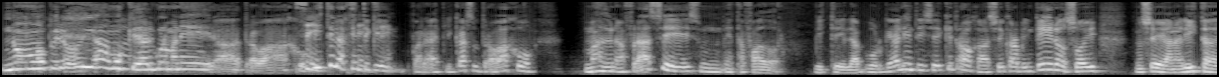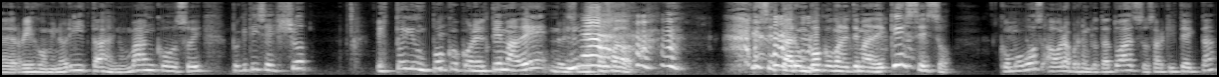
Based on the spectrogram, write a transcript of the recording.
No, pero digamos que de alguna manera trabajo. Sí, ¿Viste la sí, gente que sí. para explicar su trabajo más de una frase es un estafador? ¿Viste? La- porque alguien te dice, ¿qué trabajas? Soy carpintero, soy, no sé, analista de riesgos minoristas en un banco, soy... Porque te dice, yo estoy un poco con el tema de... No, es un No. estafador. ¿Qué es estar un poco con el tema de? ¿Qué es eso? Como vos ahora, por ejemplo, tatuás, sos arquitecta,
